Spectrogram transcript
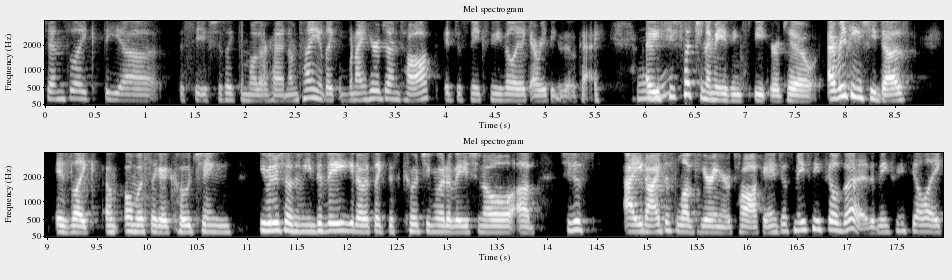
Jen's like the uh the safe, she's like the mother hen. I'm telling you, like when I hear Jen talk, it just makes me feel like everything's okay. Mm-hmm. I mean, mm-hmm. she's such an amazing speaker too. Everything she does is like um, almost like a coaching, even if she doesn't mean to be, you know, it's like this coaching motivational. Um, she just I, you know, I just love hearing her talk and it just makes me feel good. It makes me feel like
